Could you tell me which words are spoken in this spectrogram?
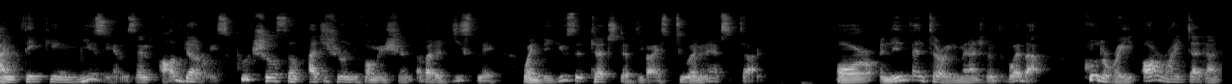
I'm thinking museums and art galleries could show some additional information about a display when the user touched the device to an NFC tag. Or an inventory management web app could read or write data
